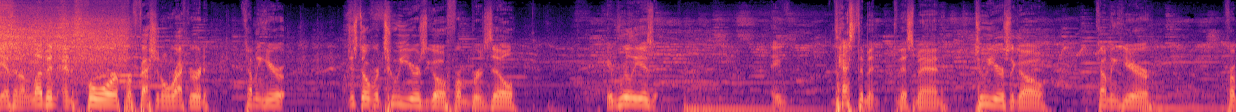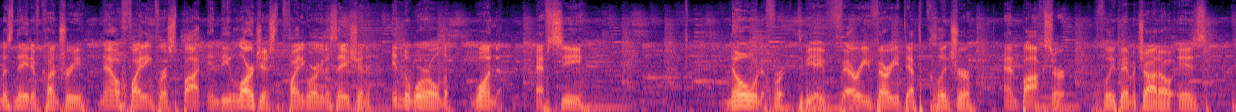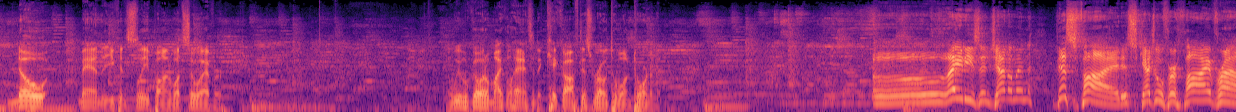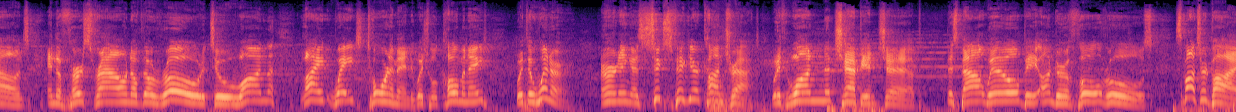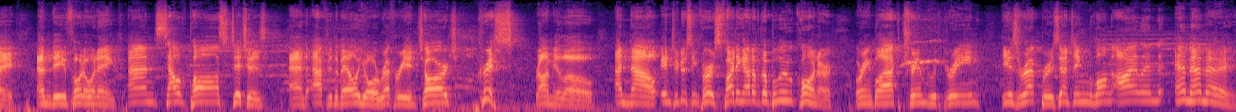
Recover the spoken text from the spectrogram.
He has an 11 and 4 professional record, coming here just over two years ago from Brazil. It really is a testament to this man. Two years ago, coming here from his native country, now fighting for a spot in the largest fighting organization in the world, One FC. Known for to be a very, very adept clincher and boxer, Felipe Machado is no man that you can sleep on whatsoever. And we will go to Michael Hansen to kick off this Road to One tournament. Ladies and gentlemen, this fight is scheduled for five rounds in the first round of the Road to One lightweight tournament, which will culminate with the winner earning a six figure contract with one championship. This bout will be under full rules. Sponsored by MD Photo and Ink and Southpaw Stitches. And after the bell, your referee in charge, Chris Romulo. And now, introducing first, fighting out of the blue corner, wearing black trimmed with green, he is representing Long Island MMA.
